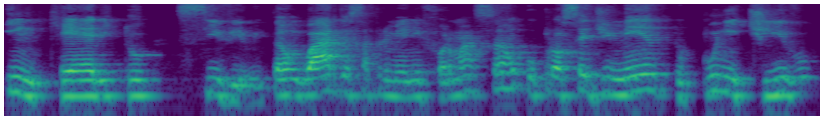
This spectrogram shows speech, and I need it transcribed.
inquérito civil. Então, guarde essa primeira informação: o procedimento punitivo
